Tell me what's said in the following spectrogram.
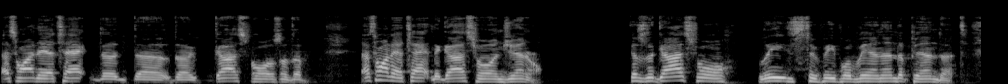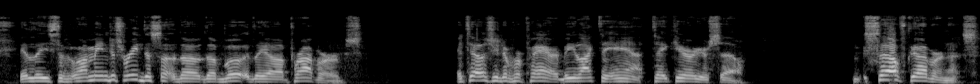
That's why they attack the, the, the gospels of the, that's why they attack the gospel in general. Because the gospel leads to people being independent. It leads to, I mean, just read the the the book, the uh, Proverbs. It tells you to prepare, be like the ant, take care of yourself. Self governance.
